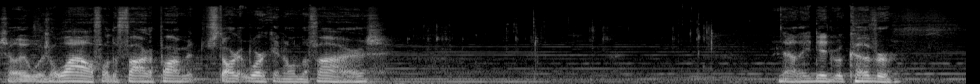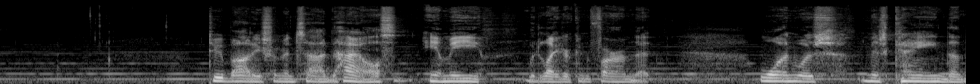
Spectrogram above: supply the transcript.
So it was a while for the fire department started working on the fires. Now they did recover two bodies from inside the house. ME would later confirm that one was Miss Kane, the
